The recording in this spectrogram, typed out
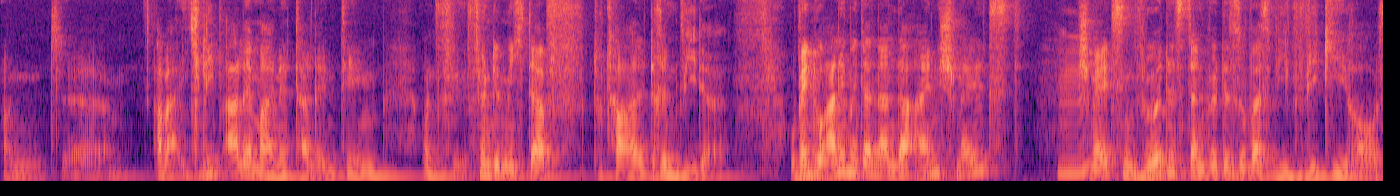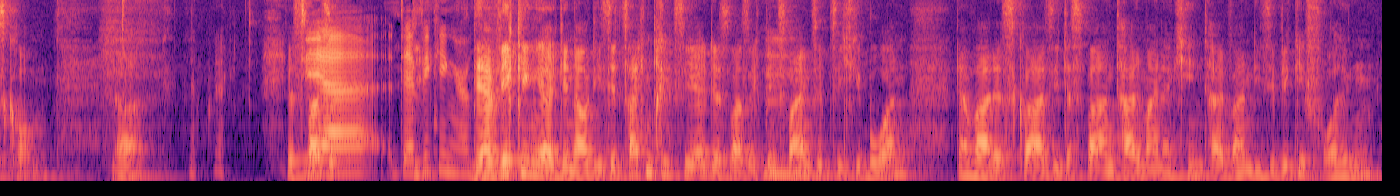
Und, äh, aber ich liebe alle meine Talentthemen und finde mich da total drin wieder. Und wenn du alle miteinander einschmelzt, mhm. schmelzen würdest, dann würde sowas wie Wiki rauskommen. Ja? Das der, so, der Wikinger. Der Wikinger, genau, diese Zeichentrickserie, das war so, ich bin mhm. 72 geboren, da war das quasi, das war ein Teil meiner Kindheit, waren diese Wiki-Folgen.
